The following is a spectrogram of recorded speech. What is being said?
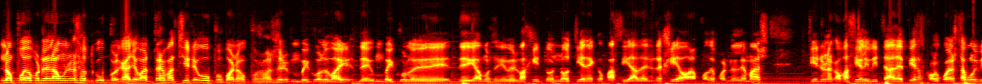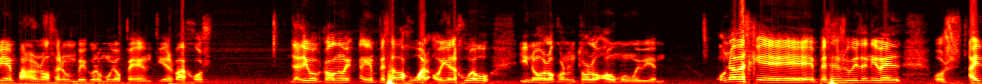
No puedo poner aún la Shotgun porque al llevar tres Machine Gun, pues bueno, pues al ser un vehículo de, un vehículo de, digamos de nivel bajito no tiene capacidad de energía para poder ponerle más, tiene una capacidad limitada de piezas, con lo cual está muy bien para no hacer un vehículo muy OP en tiers bajos. Ya digo que he empezado a jugar hoy el juego y no lo controlo aún muy bien. Una vez que empecé a subir de nivel, os, hay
